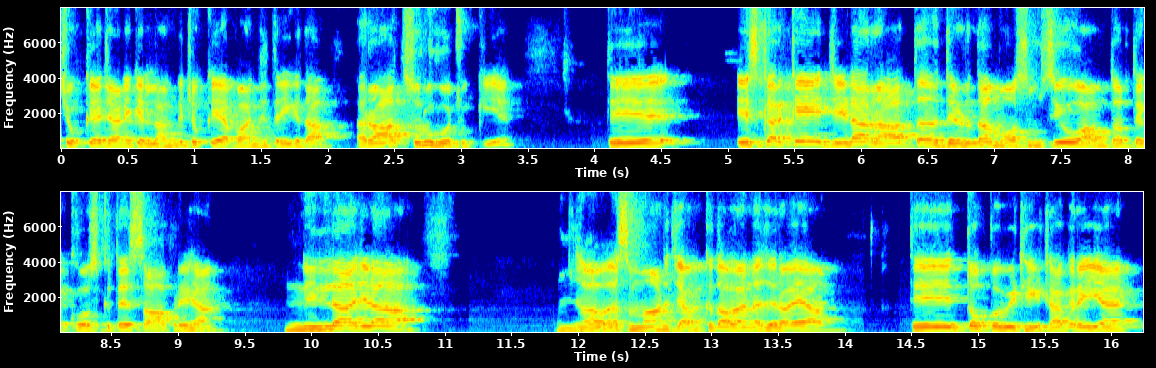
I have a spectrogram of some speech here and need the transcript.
ਚੁੱਕਿਆ ਜਾਣੀ ਕਿ ਲੰਘ ਚੁੱਕਿਆ 5 ਤਰੀਕ ਦਾ ਰਾਤ ਸ਼ੁਰੂ ਹੋ ਚੁੱਕੀ ਹੈ। ਤੇ ਇਸ ਕਰਕੇ ਜਿਹੜਾ ਰਾਤ ਦਿਨ ਦਾ ਮੌਸਮ ਸੀ ਉਹ ਆਮ ਤੌਰ ਤੇ ਖੁਸ਼ਕ ਤੇ ਸਾਫ਼ ਰਿਹਾ। ਨੀਲਾ ਜਿਹੜਾ ਅਸਮਾਨ ਚਮਕਦਾ ਹੋਇਆ ਨਜ਼ਰ ਆਇਆ ਤੇ ਧੁੱਪ ਵੀ ਠੀਕ ਠਾਕ ਰਹੀ ਹੈ।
